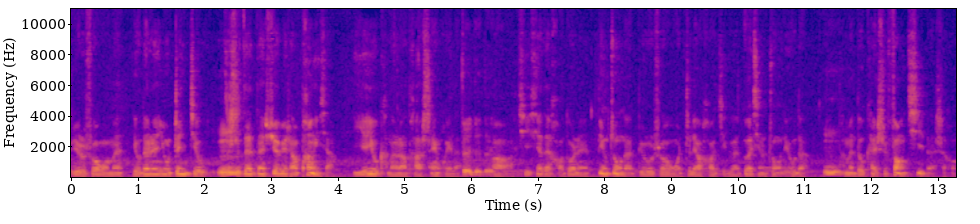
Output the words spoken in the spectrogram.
比如说，我们有的人用针灸，是在在穴位上碰一下。也有可能让他神回来。对对对。啊，其实现在好多人病重的，比如说我治疗好几个恶性肿瘤的，嗯，他们都开始放弃的时候，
